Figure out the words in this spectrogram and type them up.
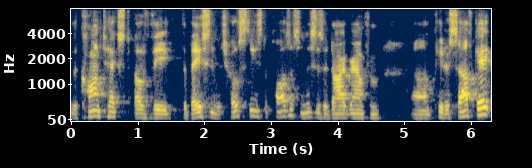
the context of the, the basin which hosts these deposits. And this is a diagram from um, Peter Southgate.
